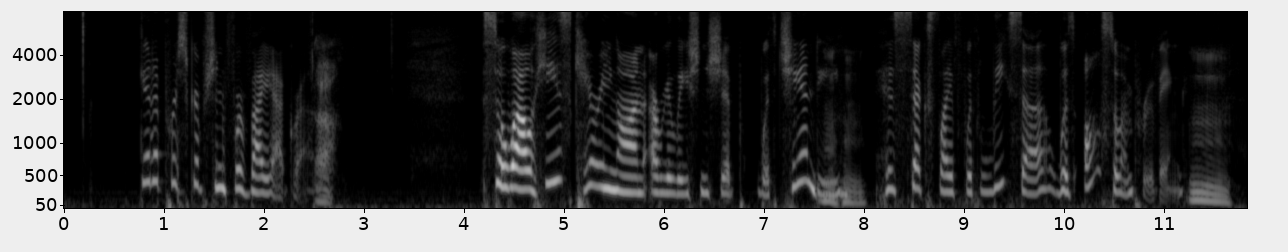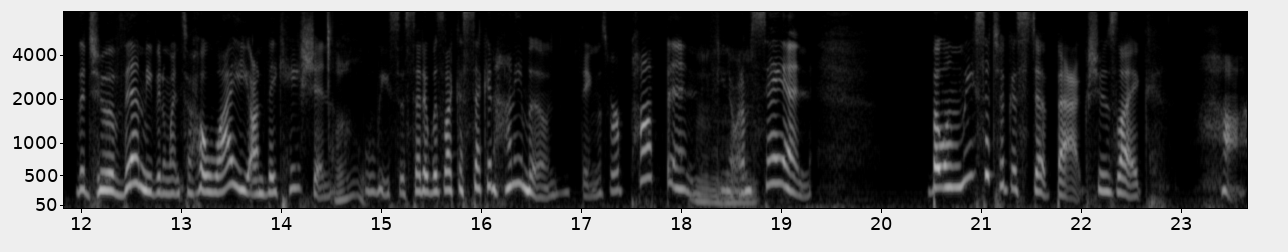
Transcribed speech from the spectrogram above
get a prescription for Viagra. Ah. So while he's carrying on a relationship with Chandy, Mm-hmm. his sex life with Lisa was also improving. Mm. The two of them even went to Hawaii on vacation. Oh. Lisa said it was like a second honeymoon. Things were popping, if you know what I'm Mm-hmm. saying. But when Lisa took a step back, she was like, huh,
